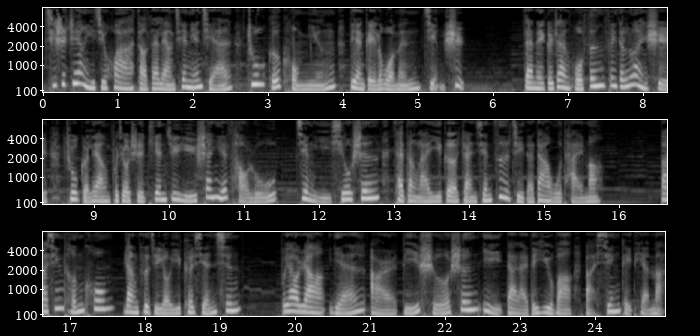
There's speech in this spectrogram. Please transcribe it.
其实，这样一句话，早在两千年前，诸葛孔明便给了我们警示。在那个战火纷飞的乱世，诸葛亮不就是偏居于山野草庐，静以修身，才等来一个展现自己的大舞台吗？把心腾空，让自己有一颗闲心，不要让眼耳鼻舌身意带来的欲望把心给填满。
